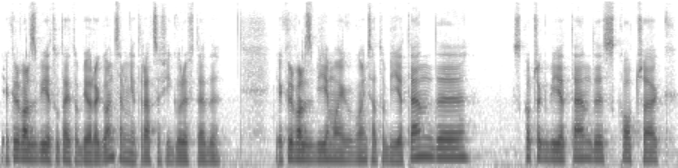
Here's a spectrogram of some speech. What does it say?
Jak rywal zbije tutaj, to biorę gońcem, nie tracę figury wtedy. Jak rywal zbije mojego gońca, to bije tędy. Skoczek bije tędy, skoczek.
